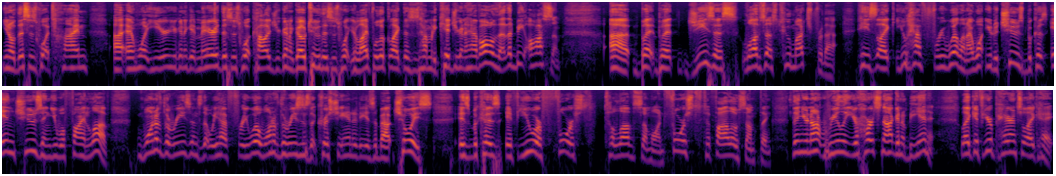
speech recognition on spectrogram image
you know, this is what time uh, and what year you're going to get married. This is what college you're going to go to. This is what your life will look like. This is how many kids you're going to have. All of that. That'd be awesome. Uh, but but Jesus loves us too much for that. He's like, you have free will, and I want you to choose because in choosing you will find love. One of the reasons that we have free will, one of the reasons that Christianity is about choice, is because if you are forced to love someone, forced to follow something, then you're not really, your heart's not going to be in it. Like if your parents are like, hey,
